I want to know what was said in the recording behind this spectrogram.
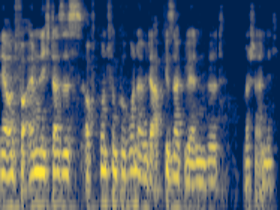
Ja, und vor allem nicht, dass es aufgrund von Corona wieder abgesagt werden wird. Wahrscheinlich.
